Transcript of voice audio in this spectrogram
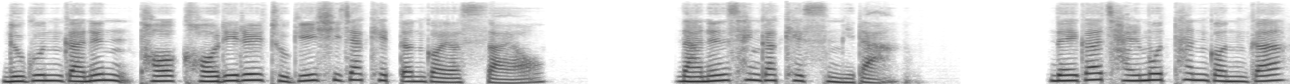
누군가는 더 거리를 두기 시작했던 거였어요. 나는 생각했습니다. 내가 잘못한 건가?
